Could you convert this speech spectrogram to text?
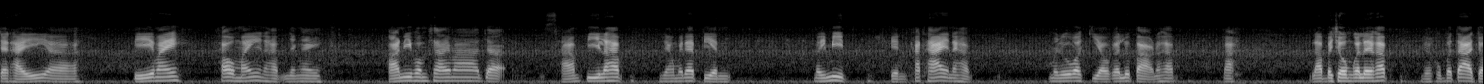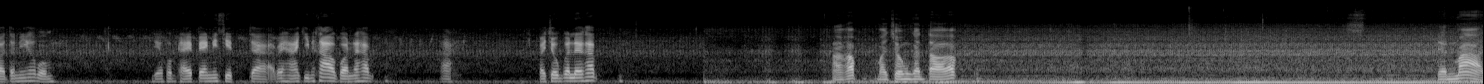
จะไถปีไหมเข้าไหมนะครับ ยังไงผ่านนี้ผมใช้มาจะสามปีแล้วครับ ยังไม่ได้เปลี่ยนใบมีดเปลี่ยนคัดท้ายนะครับ ไม่รู้ว่าเกี่ยวกันหรือเปล่านะครับมาเราไปชมกันเลยครับ เดี๋ยวคุณป้าต้าจอดตรงนี้ครับผม เดี๋ยวผมไถแปลงนี้เสร็จจะไปหากินข้าวก่อนนะครับอะไปชมกันเลยครับอะครับ มาชมกันต่อครับเดนมาร์ก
